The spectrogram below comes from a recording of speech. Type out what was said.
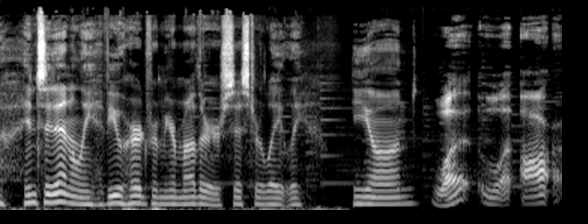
Incidentally, have you heard from your mother or sister lately? He yawned. What? What are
